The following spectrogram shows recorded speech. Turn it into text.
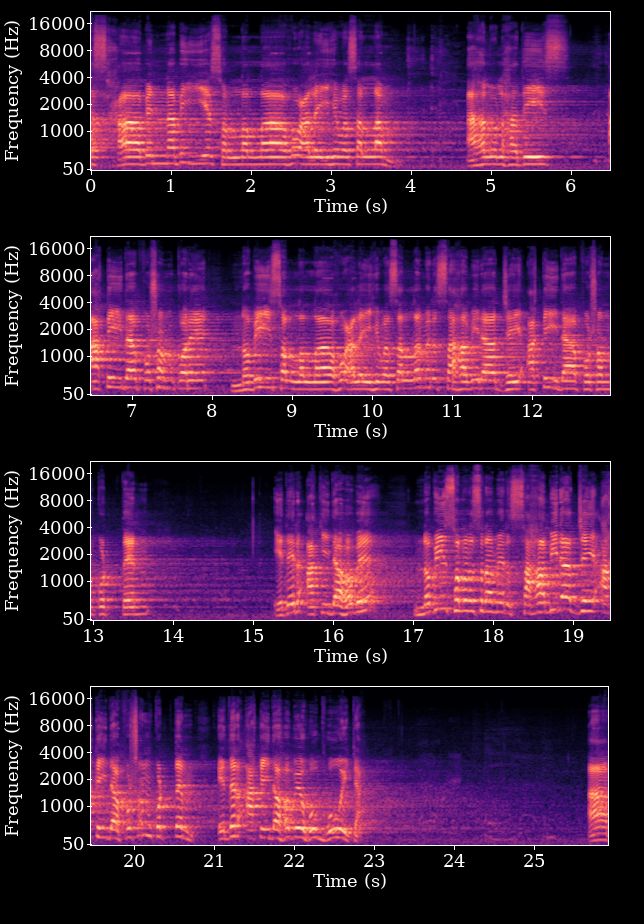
أصحاب النبي صلى الله عليه وسلم আহলুল হাদিস আকিদা পোষণ করে নবী সাল্লাল্লাহু আলাইহি ওয়াসাল্লামের সাহাবীরা যে আকিদা পোষণ করতেন এদের আকিদা হবে নবী সাল্লামের সাহাবীরা যে আকিদা পোষণ করতেন, এদের আকিদা হবে হুবহু এটা আর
